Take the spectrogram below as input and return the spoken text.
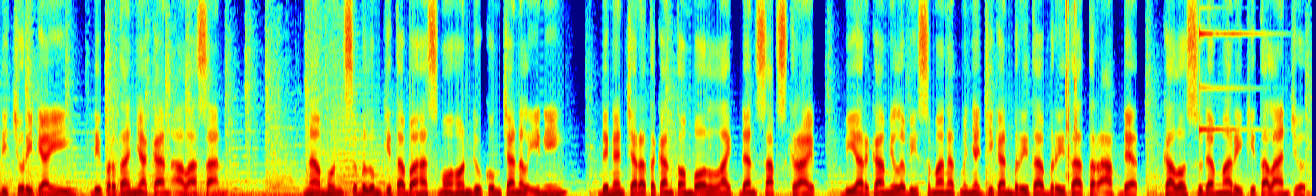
dicurigai, dipertanyakan alasan. Namun sebelum kita bahas mohon dukung channel ini, dengan cara tekan tombol like dan subscribe, biar kami lebih semangat menyajikan berita-berita terupdate. Kalau sudah mari kita lanjut.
